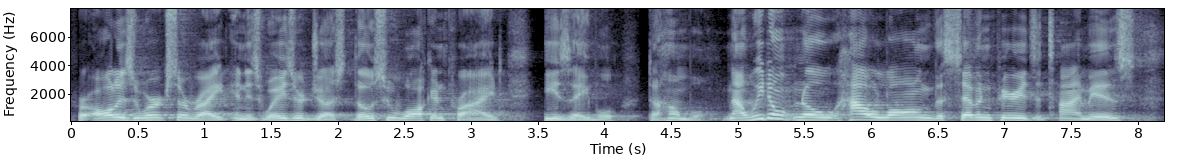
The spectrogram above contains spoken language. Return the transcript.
for all his works are right and his ways are just. Those who walk in pride, he is able to humble. Now we don't know how long the seven periods of time is.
